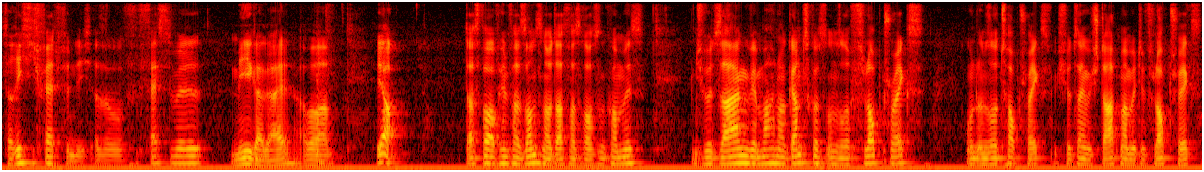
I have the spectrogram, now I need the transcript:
ist ja richtig fett, finde ich. Also Festival mega geil. Aber ja, das war auf jeden Fall sonst noch das, was rausgekommen ist. Und ich würde sagen, wir machen noch ganz kurz unsere Flop-Tracks und unsere Top-Tracks. Ich würde sagen, wir starten mal mit den Flop-Tracks.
